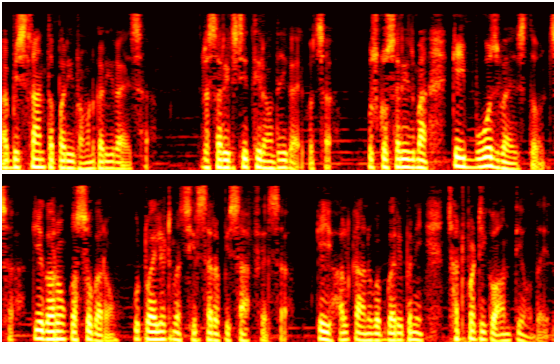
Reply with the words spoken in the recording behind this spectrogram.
अविश्रान्त परिभ्रमण गरिरहेछ र शरीर शिथिल हुँदै गएको छ। उसको शरीरमा केही बोझ भए जस्तो हुन्छ। के गरौँ कसो गरौँ ऊ टोयलेटमा छिर्छ र पिसाब फेर्छ। केही हल्का अनुभव गरे पनि छटपट्टिको अन्त्य हुँदैन।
